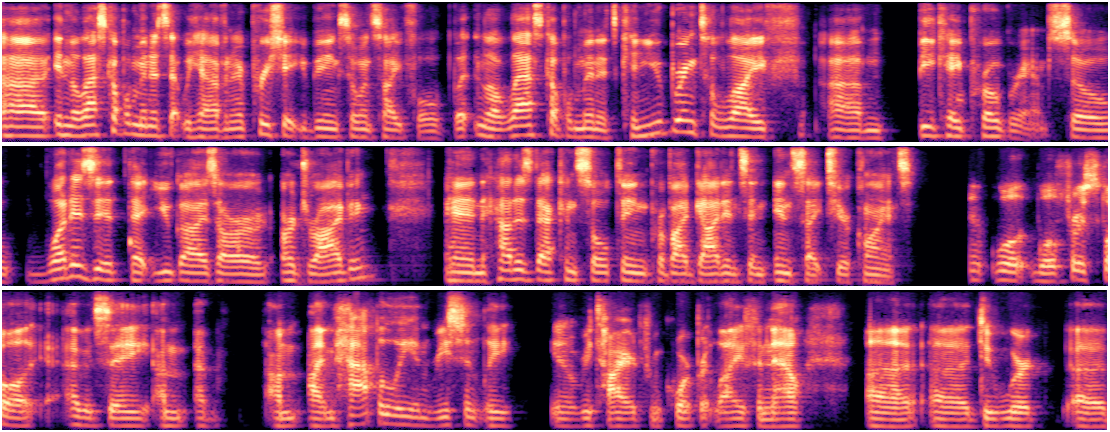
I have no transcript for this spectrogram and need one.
uh, in the last couple minutes that we have, and I appreciate you being so insightful, but in the last couple minutes, can you bring to life um, BK programs? So, what is it that you guys are are driving, and how does that consulting provide guidance and insight to your clients? Well, well, first of all, I would say I'm, I'm I'm I'm happily and recently you know retired from corporate life and now uh, uh, do work uh,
